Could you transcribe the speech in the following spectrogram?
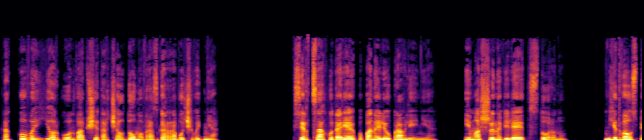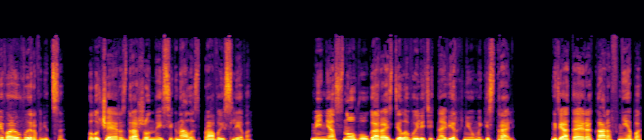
Какого Йоргу он вообще торчал дома в разгар рабочего дня? В сердцах ударяю по панели управления, и машина виляет в сторону. Едва успеваю выровняться, получая раздраженные сигналы справа и слева. Меня снова угораздило вылететь на верхнюю магистраль, где от аэрокаров небо,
